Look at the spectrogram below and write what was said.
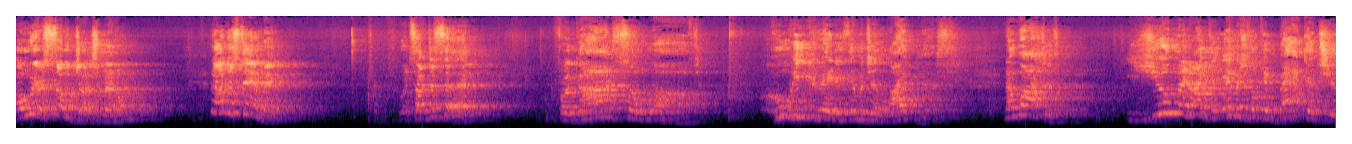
Oh, we are so judgmental. Now understand me. Which I just said, for God so loved created his image and likeness. Now watch this. You may like the image looking back at you,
